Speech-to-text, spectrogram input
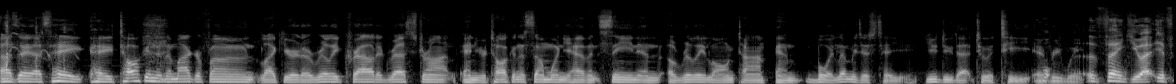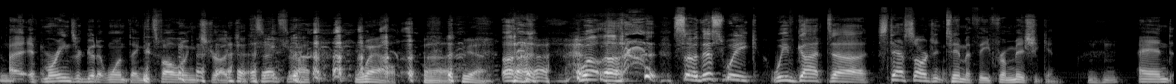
Isaiah, says, hey, hey, talking to the microphone like you're at a really crowded restaurant and you're talking to someone you haven't seen in a really long time. And boy, let me just tell you, you do that to a T every week. Uh, thank you. I- If I- if Marines are good at one thing, it's following instructions. That's right. Well, uh, yeah. well, uh, so this week we've got uh, Staff Sergeant Timothy from Michigan. And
